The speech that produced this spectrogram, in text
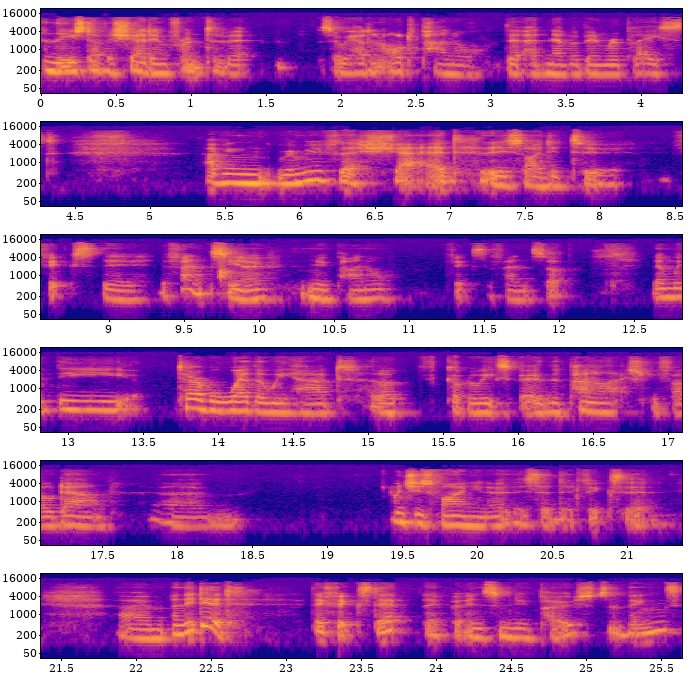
and they used to have a shed in front of it. So we had an odd panel that had never been replaced. Having removed their shed, they decided to fix the, the fence, you know, new panel, fix the fence up. Then, with the terrible weather we had a couple of weeks ago, the panel actually fell down, um, which is fine, you know, they said they'd fix it. Um, and they did. They fixed it, they put in some new posts and things.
